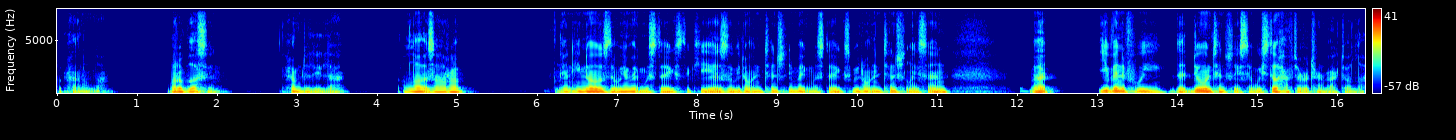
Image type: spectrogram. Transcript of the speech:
Subhanallah. What a blessing. Alhamdulillah. Allah is our Rabb. And He knows that we make mistakes. The key is that we don't intentionally make mistakes. We don't intentionally sin. But even if we that do intentionally sin, we still have to return back to Allah.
